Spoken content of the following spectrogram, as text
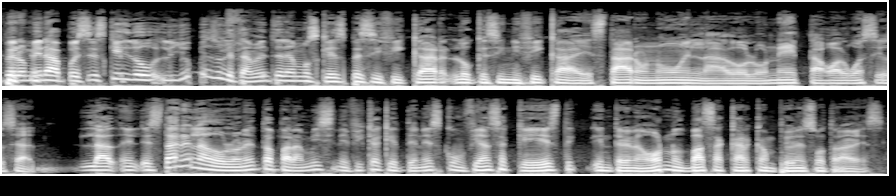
Pero mira, pues es que yo pienso que también tenemos que especificar lo que significa estar o no en la doloneta o algo así. O sea, estar en la doloneta para mí significa que tenés confianza que este entrenador nos va a sacar campeones otra vez.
